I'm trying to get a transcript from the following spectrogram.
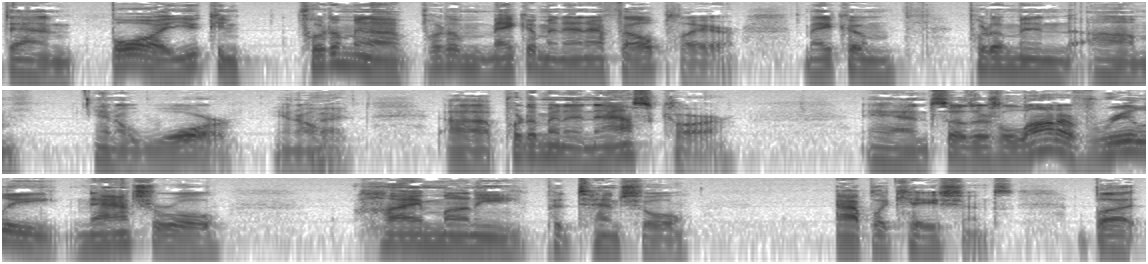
then boy, you can put them in a put them make them an NFL player, make them put them in um, in a war, you know, Right. uh, put them in a NASCAR, and so there's a lot of really natural, high money potential applications. But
